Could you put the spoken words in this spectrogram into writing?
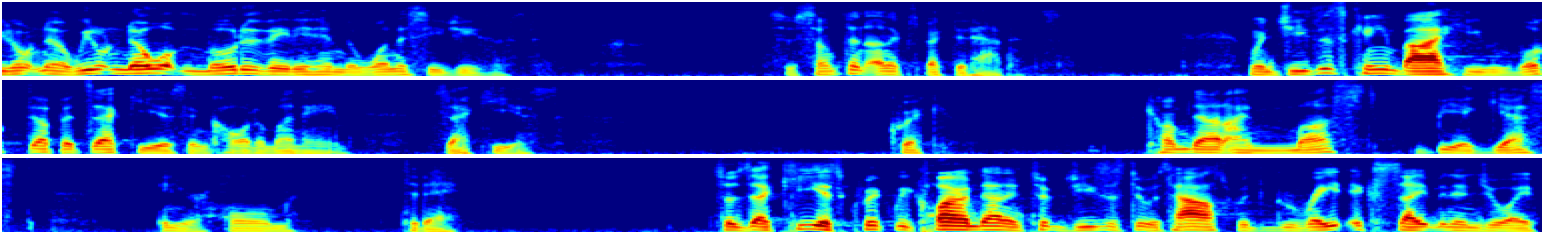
We don't know. We don't know what motivated him to want to see Jesus. So something unexpected happens. When Jesus came by, he looked up at Zacchaeus and called him by name Zacchaeus, quick, come down. I must be a guest in your home today. So Zacchaeus quickly climbed down and took Jesus to his house with great excitement and joy.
